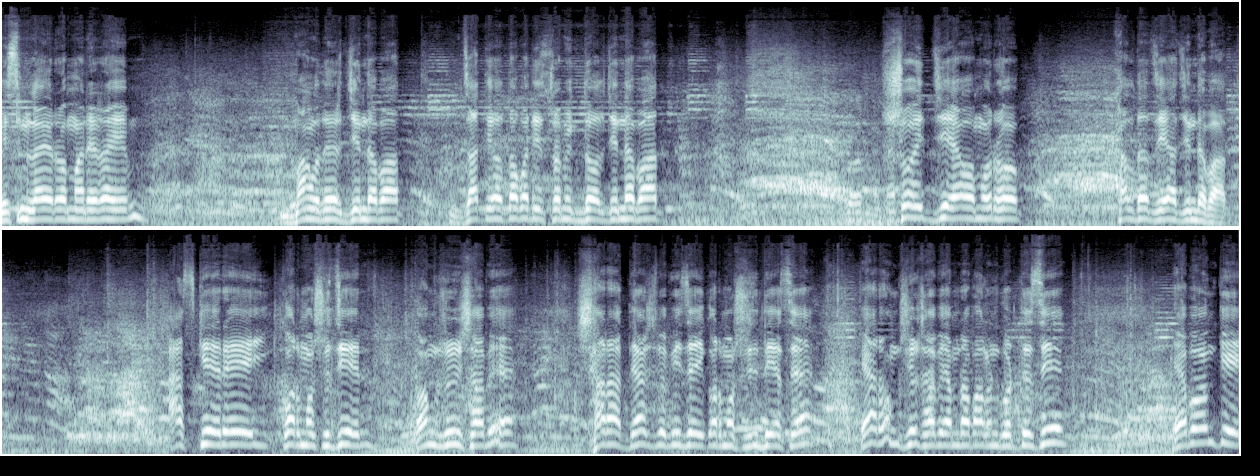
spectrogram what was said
বিসমুল্লাহ রহমান রাহিম। বাংলাদেশ জিন্দাবাদ, জাতীয়তাবাদী শ্রমিক দল জিন্দাবাদ। শহীদ জিয়া অমর হোক, খালদা জিয়া জিন্দাবাদ। আজকের এই কর্মসূচির অংশ হিসাবে সারা দেশব্যাপী যে কর্মসূচি দিয়েছে, এর অংশ হিসাবে আমরা পালন করতেছি। এবং কি,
